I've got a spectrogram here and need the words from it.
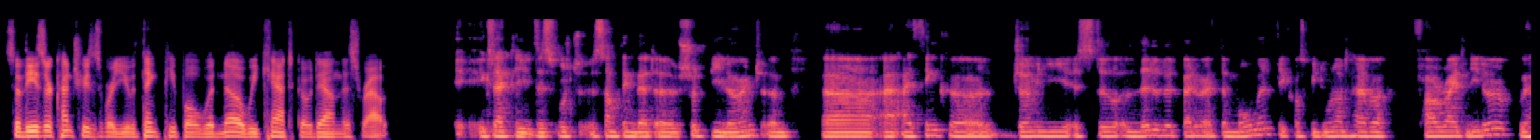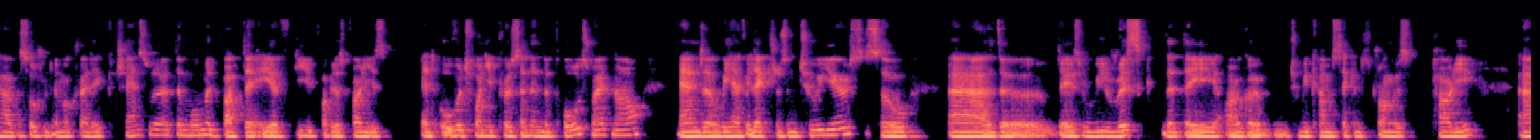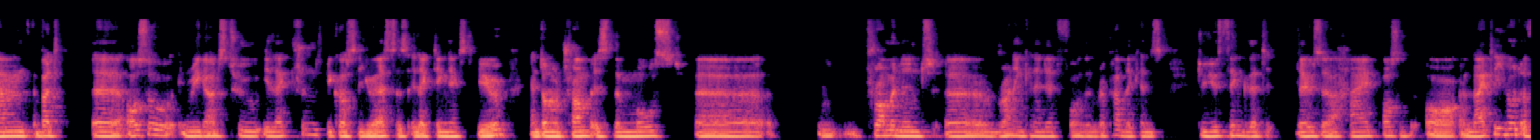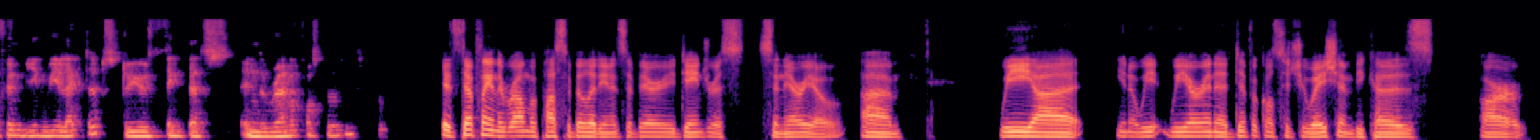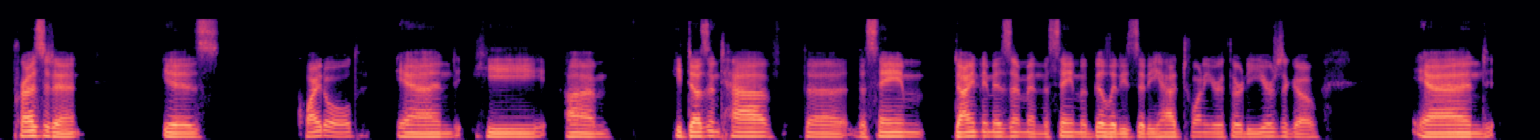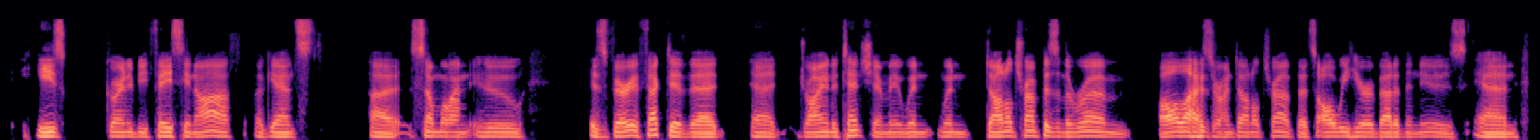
So these are countries where you would think people would know we can't go down this route. Exactly. This was something that uh, should be learned. Um, uh, I, I, think uh, Germany is still a little bit better at the moment because we do not have a far right leader. We have a social democratic chancellor at the moment, but the AFD Populist Party is at over 20% in the polls right now. And uh, we have elections in two years. So uh, the there's a real risk that they are going to become second strongest party. Um, but uh, also in regards to elections, because the US is electing next year, and Donald Trump is the most uh, prominent uh, running candidate for the Republicans. Do you think that there's a high possible or a likelihood of him being reelected? Do you think that's in the realm of possibilities? It's definitely in the realm of possibility, and it's a very dangerous scenario. Um, we, uh, you know, we we are in a difficult situation because our president is quite old, and he um, he doesn't have the the same dynamism and the same abilities that he had 20 or 30 years ago. And he's going to be facing off against uh, someone who is very effective at at drawing attention. I mean, when when Donald Trump is in the room, all eyes are on Donald Trump. That's all we hear about in the news, and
